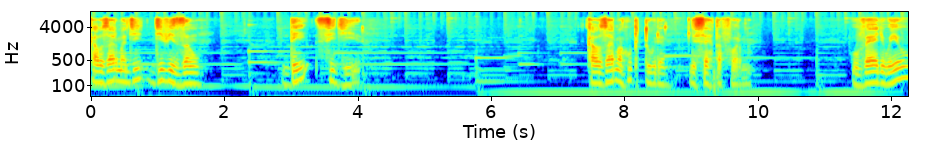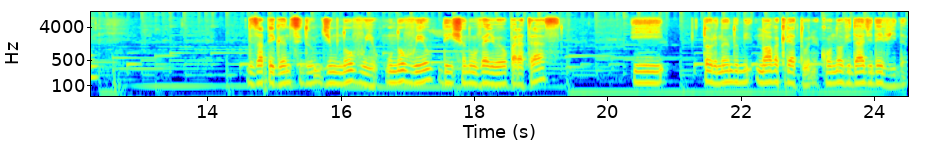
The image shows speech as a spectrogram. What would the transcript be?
causar uma divisão. Decidir. Causar uma ruptura, de certa forma. O velho eu desapegando-se de um novo eu, um novo eu deixando um velho eu para trás e tornando-me nova criatura, com novidade de vida.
